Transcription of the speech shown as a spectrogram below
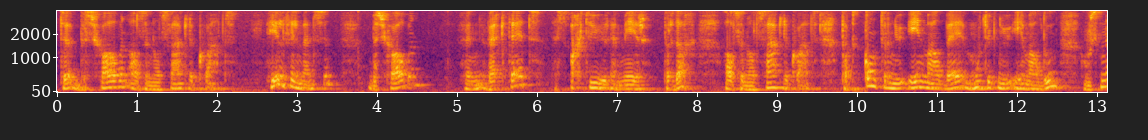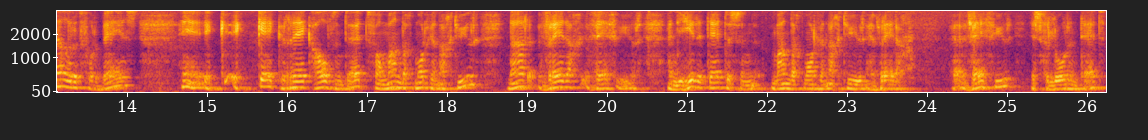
te beschouwen als een noodzakelijk kwaad. Heel veel mensen beschouwen hun werktijd, dat is acht uur en meer per dag, als een noodzakelijk kwaad. Dat komt er nu eenmaal bij, moet ik nu eenmaal doen. Hoe sneller het voorbij is, ik, ik kijk rijkhalzend uit van maandagmorgen 8 uur naar vrijdag 5 uur. En die hele tijd tussen maandagmorgen 8 uur en vrijdag uh, 5 uur is verloren tijd.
